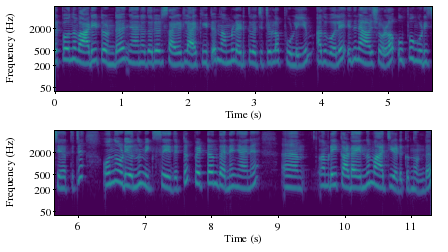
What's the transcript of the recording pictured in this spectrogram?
അല്പം ഒന്ന് വാടിയിട്ടുണ്ട്. ഞാനതൊരു സൈഡിലാക്കിയിട്ട് നമ്മൾ എടുത്തു വെച്ചിട്ടുള്ള പുളിയും അതുപോലെ ഇതിനാവശ്യമുള്ള ഉപ്പും കൂടി ചേർത്തിട്ട് ഒന്നുകൂടി ഒന്ന് മിക്സ് ചെയ്തിട്ട് പെട്ടെന്ന് തന്നെ ഞാൻ നമ്മുടെ ഈ കടയിൽ നിന്ന് മാറ്റിയെടുക്കുന്നുണ്ട്.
